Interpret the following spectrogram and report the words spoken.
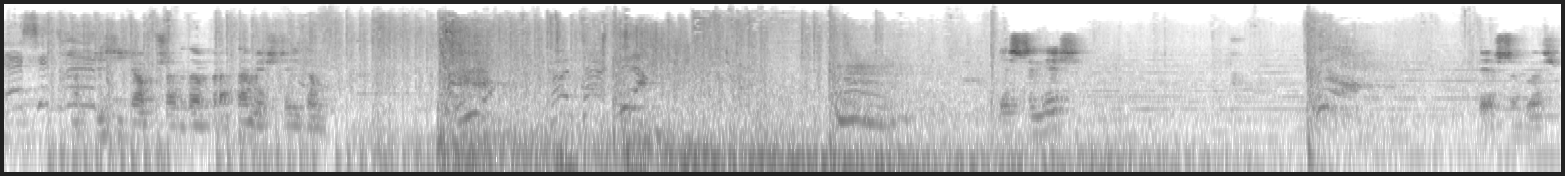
Er ist hier drin! Czyścić obszar, dobra, tam jeszcze idą. Jeszcze gdzieś? Jeszcze byłeś.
